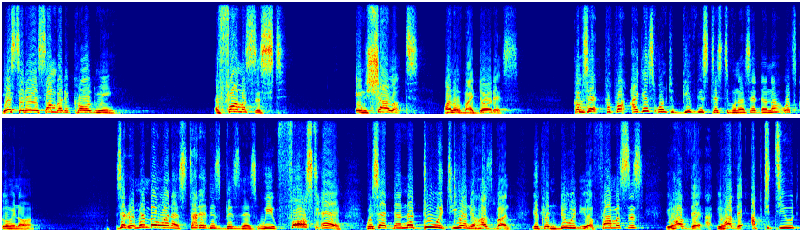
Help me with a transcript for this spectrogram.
Yesterday, somebody called me, a pharmacist in Charlotte, one of my daughters, come said, Papa, I just want to give this testimony. I said, Nana, what's going on? He said, Remember when I started this business, we forced her. We said, "No, not do it, you and your husband. You can do it, you're a pharmacist, you have the you have the aptitude,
